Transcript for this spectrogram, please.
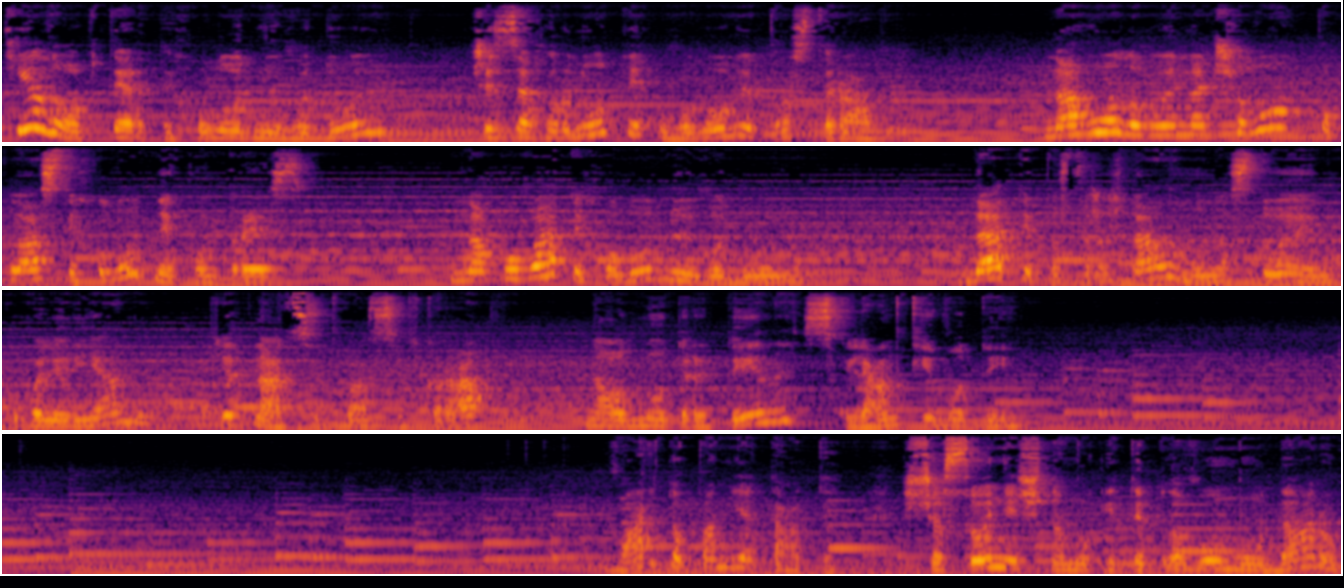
тіло обтерти холодною водою чи загорнути у вологе простирадло. На голову і на чоло покласти холодний компрес, напувати холодною водою, дати постраждалому настоянку валер'яни 15-20 крапель на одну третину склянки води. Варто пам'ятати, що сонячному і тепловому удару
